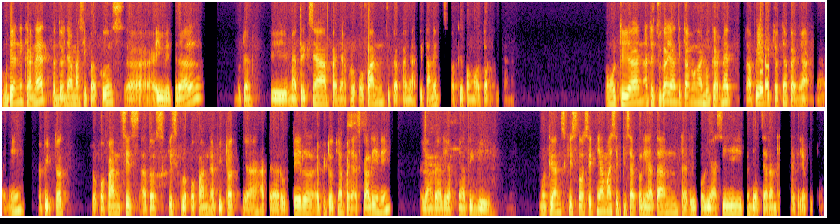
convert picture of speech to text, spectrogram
Kemudian ini garnet bentuknya masih bagus, uh, euhedral. Kemudian di matriksnya banyak glukovan, juga banyak titanit sebagai pengotor di sana. Kemudian ada juga yang tidak mengandung garnet, tapi epidotnya banyak. Nah ini epidot glukovan cis atau skis glukovan epidot ya, ada rutil, epidotnya banyak sekali ini yang reliefnya tinggi. Kemudian skistosiknya masih bisa kelihatan dari foliasi penjajaran dari epidot.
